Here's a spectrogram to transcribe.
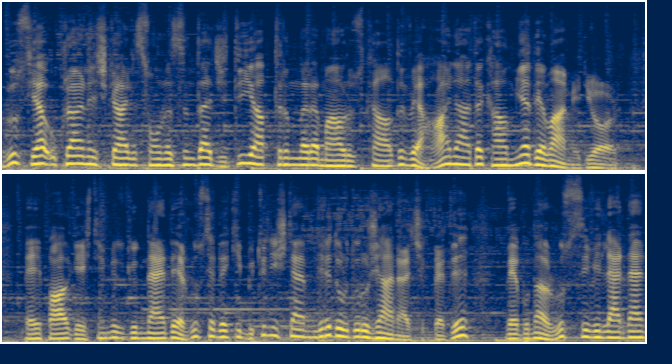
Rusya, Ukrayna işgali sonrasında ciddi yaptırımlara maruz kaldı ve hala da kalmaya devam ediyor. PayPal geçtiğimiz günlerde Rusya'daki bütün işlemleri durduracağını açıkladı ve buna Rus sivillerden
